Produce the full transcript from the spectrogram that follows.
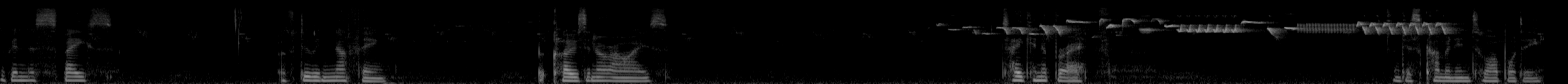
within the space of doing nothing but closing our eyes, taking a breath, and just coming into our body.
